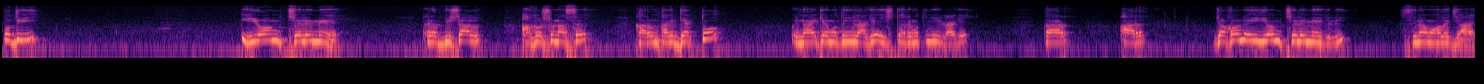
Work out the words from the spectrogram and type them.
প্রতি ইয়ং ছেলে মেয়ে, একটা বিশাল আকর্ষণ আছে। কারণ তাকে দেখতো ওই নায়কের মতনই লাগে, স্টারের মতনই লাগে। তার আর যখন এই ইয়ং ছেলে মেয়েগুলি সিনেমা হলে যায়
